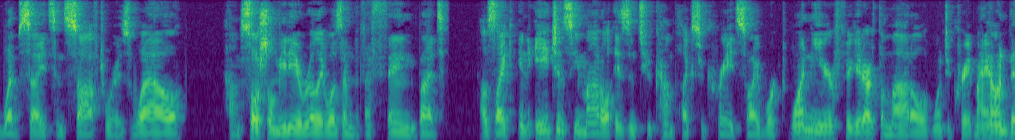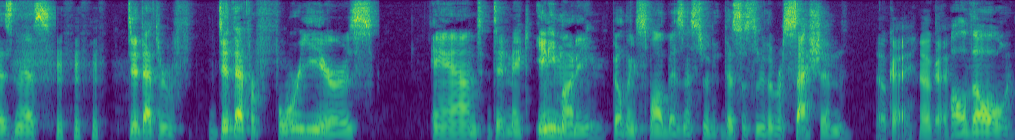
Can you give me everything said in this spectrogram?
websites and software as well. Um, social media really wasn't a thing, but I was like, an agency model isn't too complex to create. So I worked one year, figured out the model, went to create my own business, did that through, did that for four years, and didn't make any money building small business. Through this is through the recession. Okay. Okay. Although,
